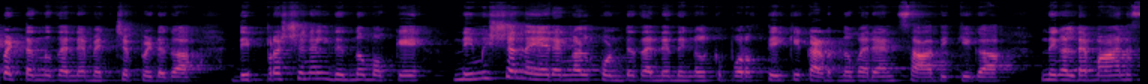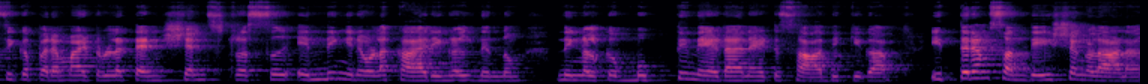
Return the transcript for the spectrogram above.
പെട്ടെന്ന് തന്നെ മെച്ചപ്പെടുക. ഡിപ്രഷനിൽ നിന്നുമൊക്കെ നിമിഷ നേരങ്ങൾ കൊണ്ട് തന്നെ നിങ്ങൾക്ക് പുറത്തേക്ക് കടന്നു വരാൻ സാധിക്കുക. നിങ്ങളുടെ മാനസികപരമായിട്ടുള്ള ടെൻഷൻ സ്ട്രെസ് എന്നിങ്ങനെയുള്ള കാര്യങ്ങളിൽ നിന്നും നിങ്ങൾക്ക് മുക്തി നേടാനായിട്ട് സാധിക്കുക. ഇത്തരം സന്ദേശങ്ങളാണ്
